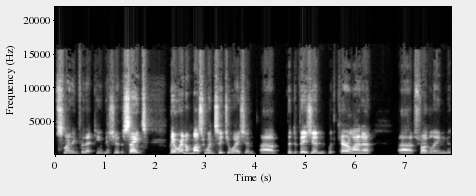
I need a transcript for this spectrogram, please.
sledding for that team this year. The Saints, they were in a must-win situation. Uh, the division with Carolina uh, struggling,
